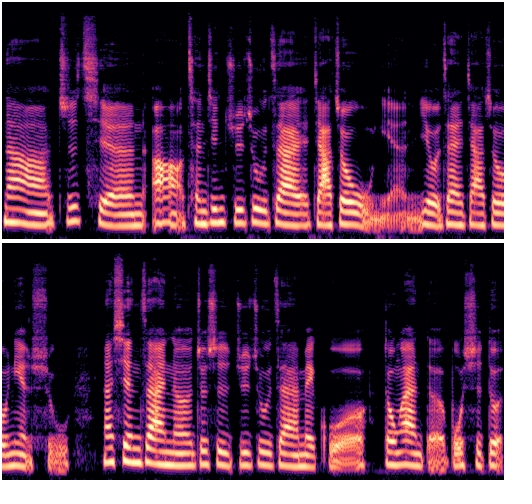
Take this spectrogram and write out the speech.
那之前啊曾经居住在加州五年，也有在加州念书。那现在呢就是居住在美国东岸的波士顿。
